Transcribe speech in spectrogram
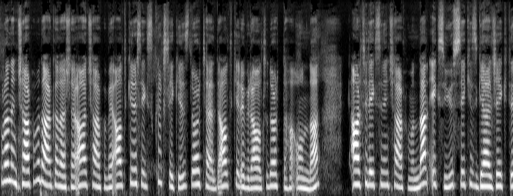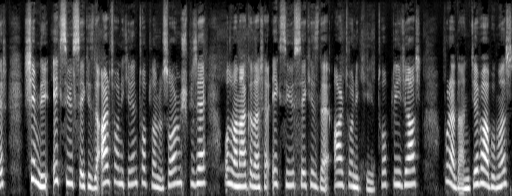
Buranın çarpımı da arkadaşlar a çarpı b 6 kere 8 48 4 elde 6 kere 1 6 4 daha 10'dan artı ile eksinin çarpımından eksi 108 gelecektir. Şimdi eksi 108 ile artı 12'nin toplamını sormuş bize. O zaman arkadaşlar eksi 108 ile artı 12'yi toplayacağız. Buradan cevabımız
